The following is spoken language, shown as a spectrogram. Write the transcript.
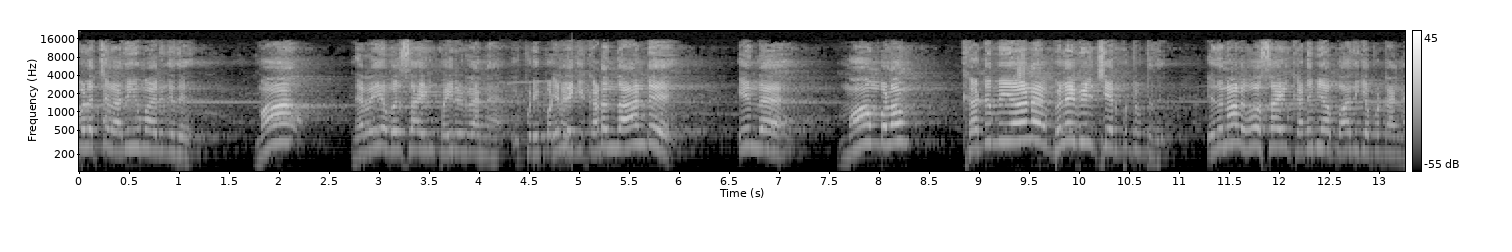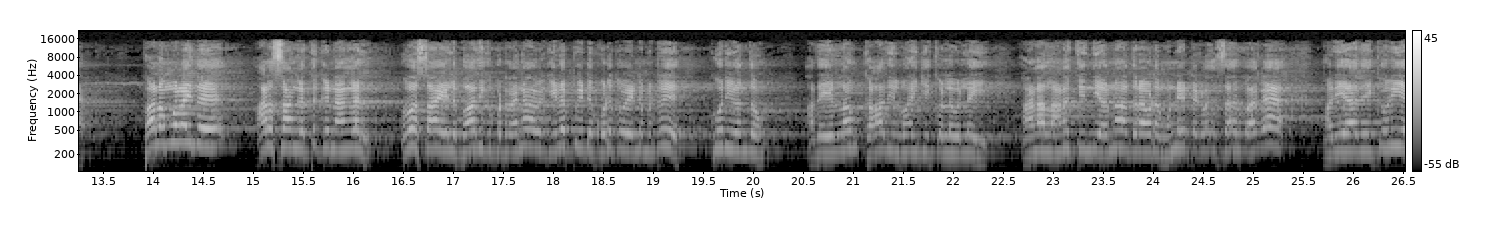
விளைச்சல் அதிகமா இருக்குது. மா நிறைய விவசாயிகள் பயிரிடுறாங்க. இப்படிப்பட்ட இன்னைக்கு கடந்த ஆண்டு இந்த மாம்பழம் கடுமையான விலை வீழ்ச்சி ஏற்பட்டு விட்டது. இதனால் விவசாயிகள் கடுமையா பாதிக்கப்பட்டாங்க. பல முறை இந்த அரசாங்கத்துக்கு நாங்கள் விவசாயிகள் பாதிக்கப்பட்டாங்க அவருக்கு இழப்பீடு கொடுக்க வேண்டும் என்று கூறி வந்தோம். அதையெல்லாம் காதில் வாங்கிக் கொள்ளவில்லை. ஆனால் அனைத்து இந்திய அண்ணா திராவிட முன்னேற்ற கழக சார்பாக மரியாதைக்குரிய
